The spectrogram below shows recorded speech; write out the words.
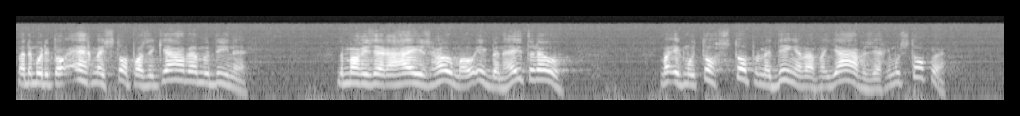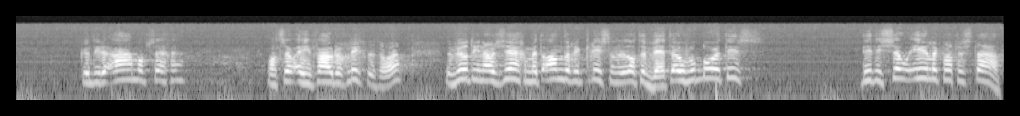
Maar dan moet ik toch echt mee stoppen als ik wel moet dienen. Dan mag je zeggen, hij is homo, ik ben hetero. Maar ik moet toch stoppen met dingen waarvan Java zegt, je moet stoppen. Kunt u er aan op zeggen? Want zo eenvoudig ligt het hoor. Wilt u nou zeggen met andere christenen dat de wet overboord is? Dit is zo eerlijk wat er staat.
